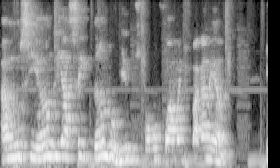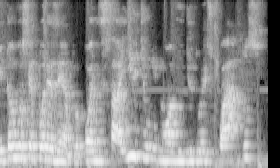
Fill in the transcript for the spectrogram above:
anunciando e aceitando o Ribos como forma de pagamento. Então você, por exemplo, pode sair de um imóvel de dois quartos,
